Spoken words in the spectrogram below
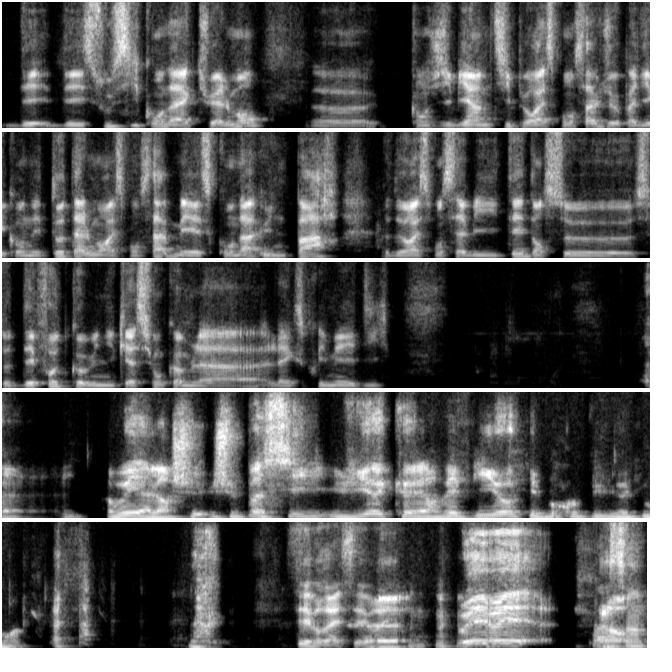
des, soucis qu'on a actuellement. Euh, quand je dis bien un petit peu responsable, je ne veux pas dire qu'on est totalement responsable, mais est-ce qu'on a une part de responsabilité dans ce, défaut de communication, comme l'a exprimé Eddy? Euh, Oui, alors je ne suis pas si vieux que Hervé Pillot, qui est beaucoup plus vieux que moi. c'est vrai, c'est vrai. Euh, oui, oui. Alors,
